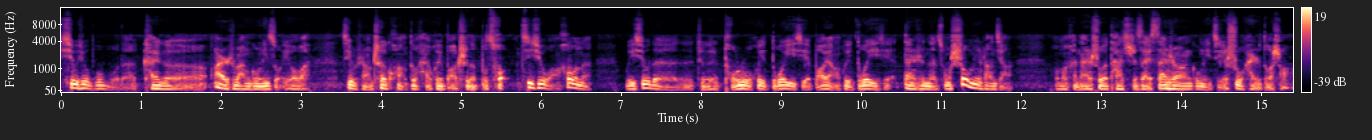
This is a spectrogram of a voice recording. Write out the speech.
修修补补的开个二十万公里左右啊，基本上车况都还会保持的不错。继续往后呢，维修的这个投入会多一些，保养会多一些，但是呢，从寿命上讲，我们很难说它是在三十万公里结束还是多少。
